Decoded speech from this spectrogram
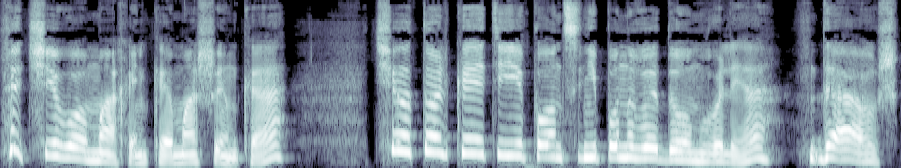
Чего, махонькая машинка, а? Чего только эти японцы не понавыдумывали, а? Да уж.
